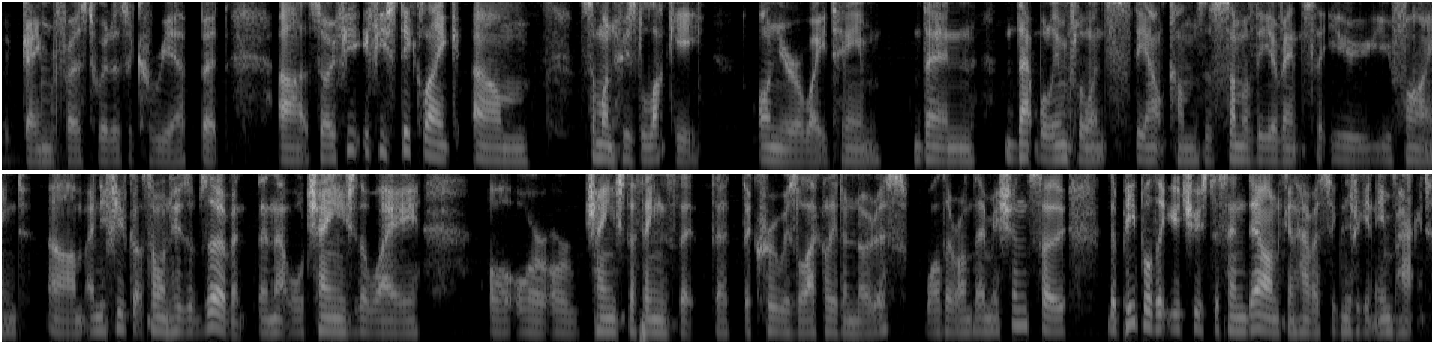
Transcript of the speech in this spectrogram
the game refers to it as a career, but uh, so if you if you stick like um, someone who's lucky on your away team, then that will influence the outcomes of some of the events that you you find. Um, and if you've got someone who's observant, then that will change the way or, or, or, change the things that, that the crew is likely to notice while they're on their mission. So the people that you choose to send down can have a significant impact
